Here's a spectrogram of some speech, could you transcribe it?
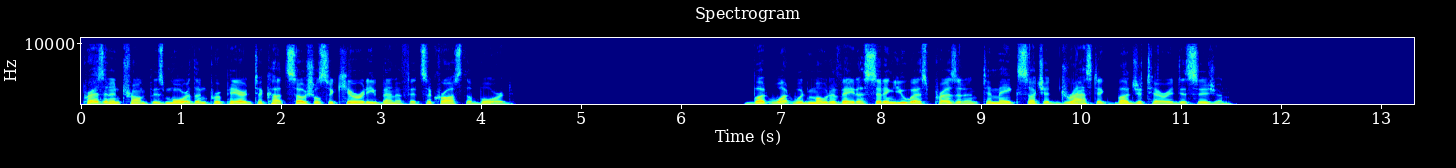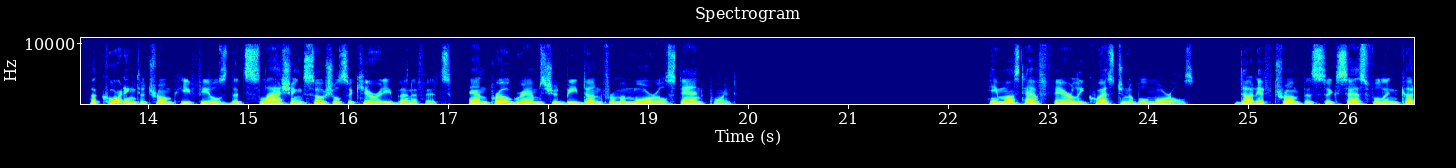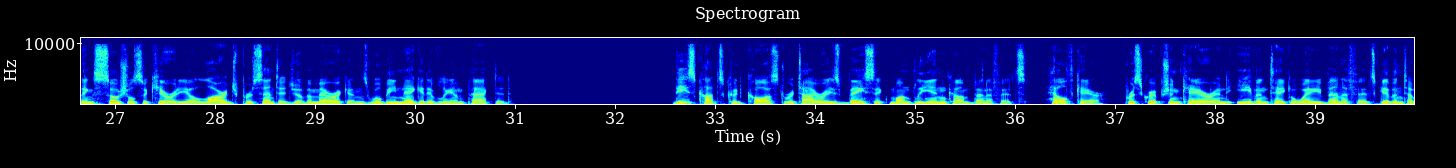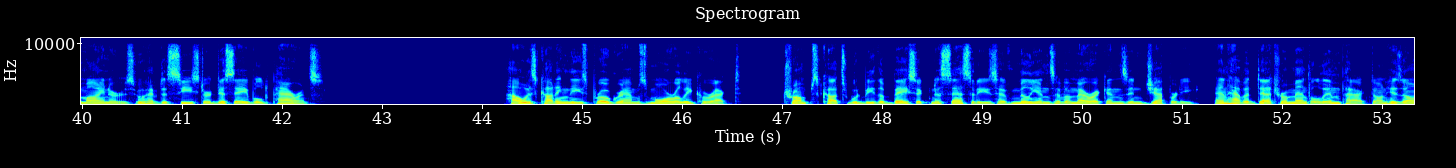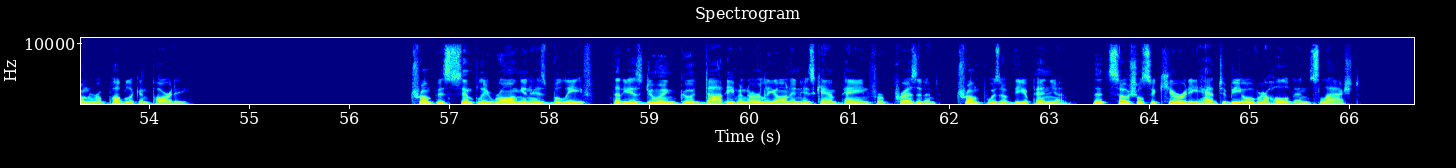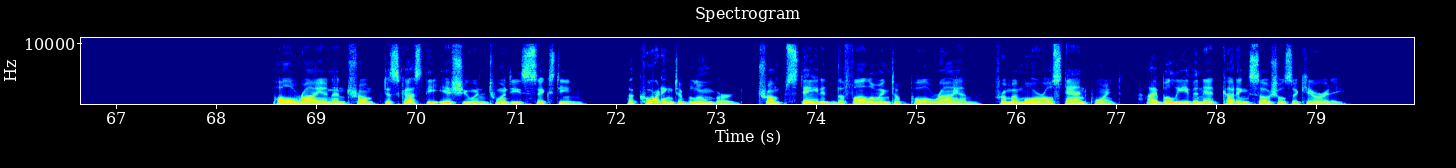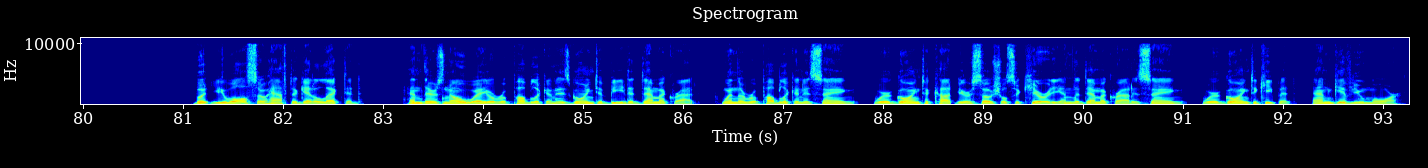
President Trump is more than prepared to cut Social Security benefits across the board. But what would motivate a sitting U.S. president to make such a drastic budgetary decision? According to Trump he feels that slashing Social Security benefits and programs should be done from a moral standpoint. He must have fairly questionable morals. If Trump is successful in cutting Social Security a large percentage of Americans will be negatively impacted. These cuts could cost retirees basic monthly income benefits, health care, prescription care and even take away benefits given to minors who have deceased or disabled parents. How is cutting these programs morally correct? Trump's cuts would be the basic necessities have millions of Americans in jeopardy and have a detrimental impact on his own Republican Party. Trump is simply wrong in his belief that he is doing good. Even early on in his campaign for president, Trump was of the opinion that Social Security had to be overhauled and slashed Paul Ryan and Trump discussed the issue in 2016. According to Bloomberg, Trump stated the following to Paul Ryan, from a moral standpoint, I believe in it cutting Social Security. But you also have to get elected. And there's no way a Republican is going to beat a Democrat when the Republican is saying, we're going to cut your Social Security and the Democrat is saying, we're going to keep it and give you more.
